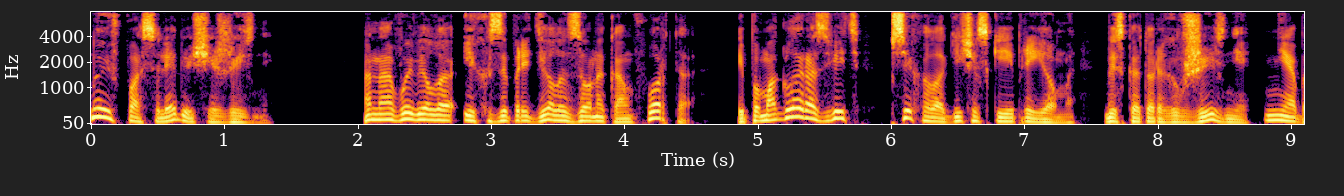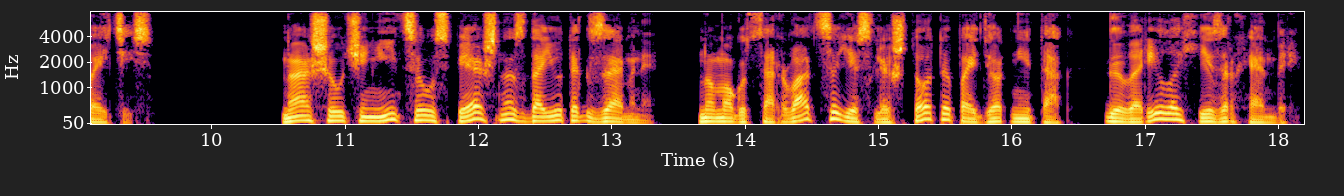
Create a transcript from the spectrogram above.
но и в последующей жизни. Она вывела их за пределы зоны комфорта – и помогла развить психологические приемы, без которых в жизни не обойтись. Наши ученицы успешно сдают экзамены, но могут сорваться, если что-то пойдет не так, говорила Хизер Хенбери.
